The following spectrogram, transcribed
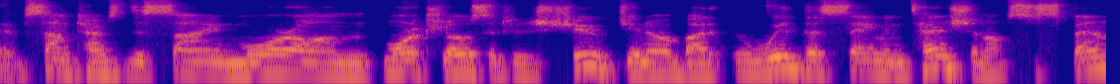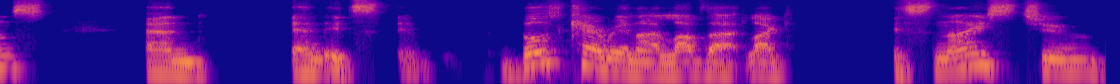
uh, sometimes designed more on more closer to the shoot, you know, but with the same intention of suspense, and and it's both Cary and I love that. Like, it's nice to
